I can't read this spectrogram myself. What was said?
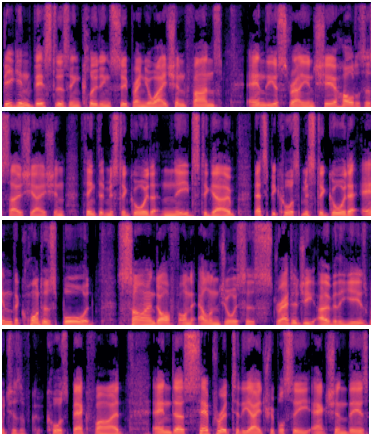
big investors, including superannuation funds and the Australian Shareholders Association, think that Mr. Goyder needs to go. That's because Mr. Goyder and the Qantas board signed off on Alan Joyce's strategy over the years, which has, of course, backfired. And uh, separate to the ACCC action, there's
